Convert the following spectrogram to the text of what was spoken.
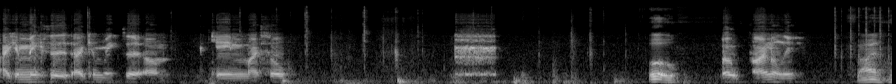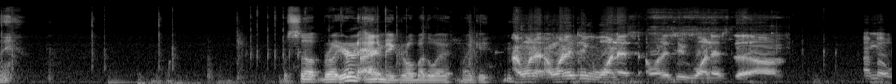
I can make the I can make the um game myself. Oh, Oh, finally. finally. What's up, bro? You're an Alright. anime girl, by the way, Mikey. I wanna I wanna do one as I wanna do one as the um I'm a.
